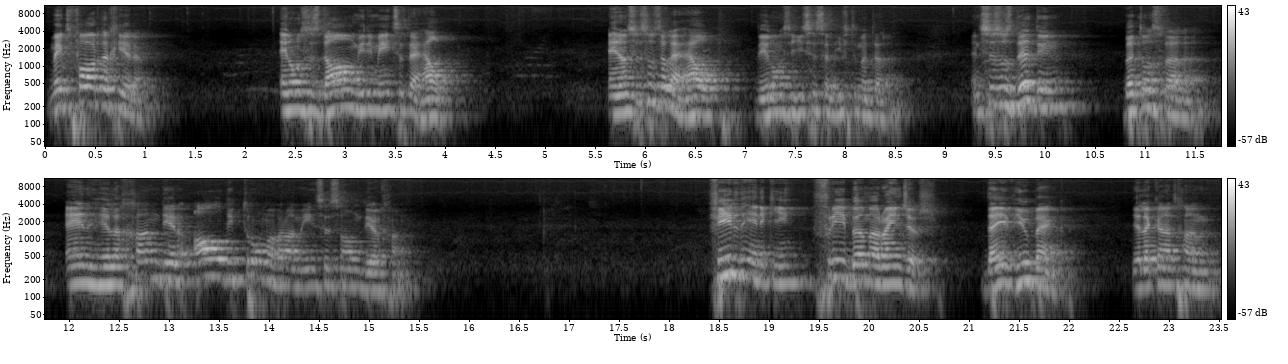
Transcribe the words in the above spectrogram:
met vaardighede. En ons is daar om hierdie mense te help. En ons soos ons hulle help, deel ons Jesus se liefde met hulle. En soos ons dit doen, bid ons vir hulle en hulle gaan deur al die tromme wat daai mense saam deurgaan. Vierde enetjie, Free Burma Rangers, Dave Eubank. Julle kan dit gaan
